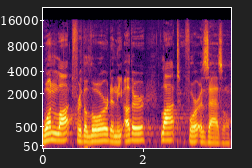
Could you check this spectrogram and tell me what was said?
one lot for the Lord and the other lot for Azazel.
